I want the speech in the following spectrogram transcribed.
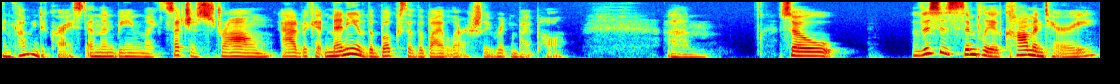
and coming to Christ, and then being like such a strong advocate. Many of the books of the Bible are actually written by Paul. Um, so this is simply a commentary,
